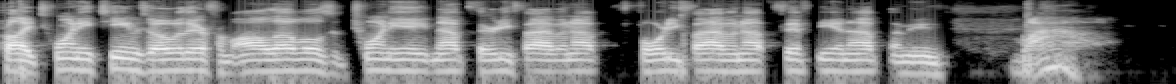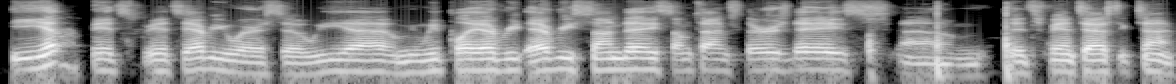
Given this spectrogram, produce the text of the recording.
probably 20 teams over there from all levels of 28 and up, 35 and up, 45 and up, 50 and up. I mean, Wow. yep, it's it's everywhere. So we uh I mean we play every every Sunday, sometimes Thursdays. Um, it's a fantastic time.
